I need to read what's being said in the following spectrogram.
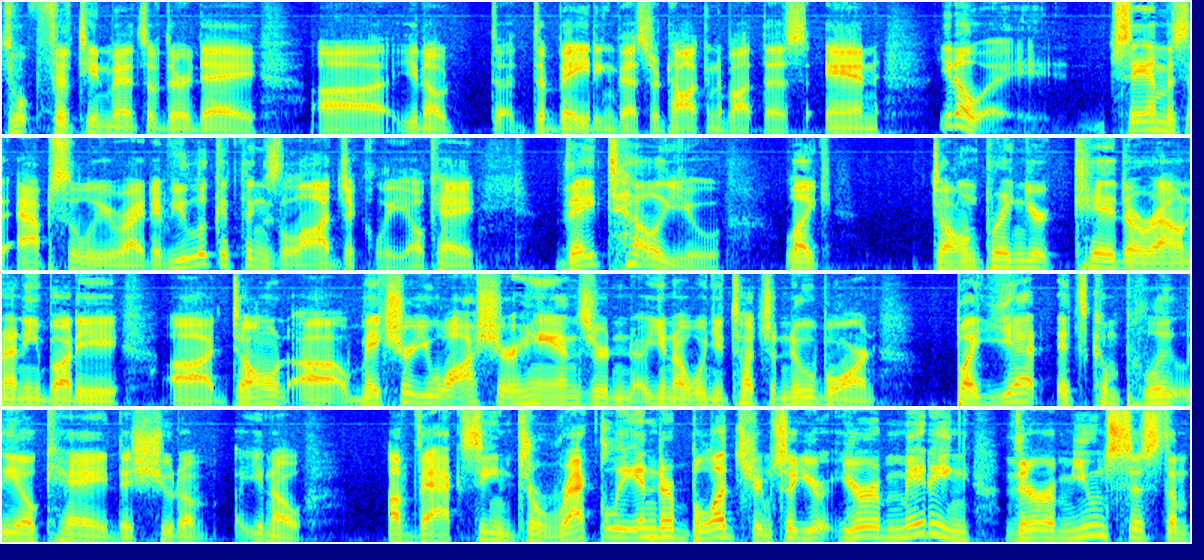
15 minutes of their day, uh, you know, d- debating this or talking about this. And, you know, Sam is absolutely right. If you look at things logically, okay, they tell you, like, don't bring your kid around anybody. Uh, don't uh, make sure you wash your hands or you know when you touch a newborn. But yet it's completely okay to shoot a you know a vaccine directly in their bloodstream. So you're you're admitting their immune system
